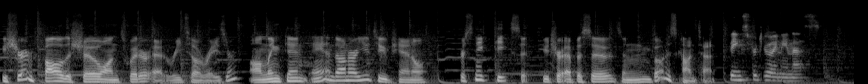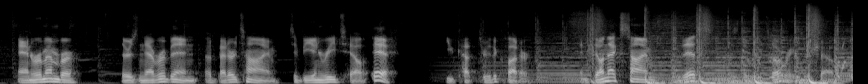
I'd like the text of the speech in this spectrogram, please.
Be sure and follow the show on Twitter at Retail Razor, on LinkedIn, and on our YouTube channel for sneak peeks at future episodes and bonus content. Thanks for joining us. And remember, there's never been a better time to be in retail if you cut through the clutter. Until next time, this is the Retail Razor Show.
